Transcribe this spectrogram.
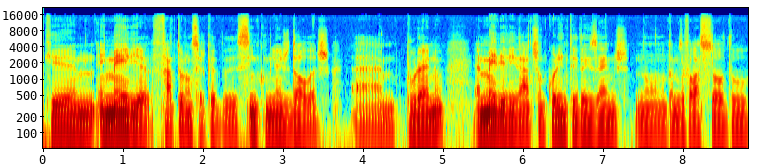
que em média faturam cerca de 5 milhões de dólares um, por ano. A média de idade são 42 anos, não, não estamos a falar só do,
